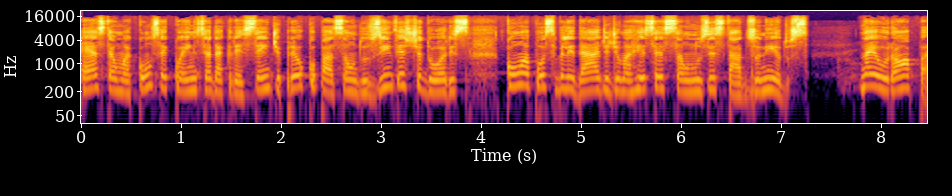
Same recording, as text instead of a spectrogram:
Esta é uma consequência da crescente preocupação dos investidores com a possibilidade de uma recessão nos Estados Unidos. Na Europa,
